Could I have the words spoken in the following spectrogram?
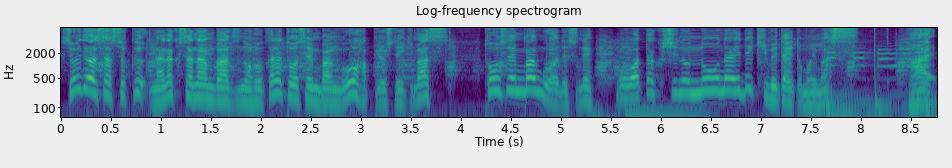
それでは早速七草ナンバーズの方から当選番号を発表していきます。当選番号はですねもう私の脳内で決めたいと思います。はい。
